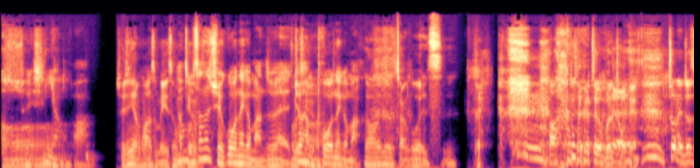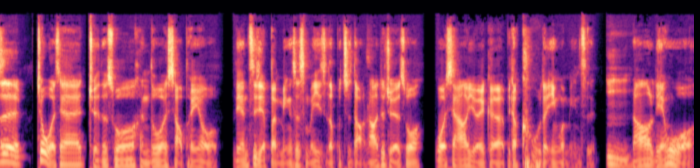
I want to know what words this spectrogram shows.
哦，水性杨花。水性杨花什么意思？我们上次学过那个嘛，对不对？就很破那个嘛，然后就讲过一次。对，好，这个这个不是重点，重点就是，就我现在觉得说，很多小朋友连自己的本名是什么意思都不知道，然后就觉得说我想要有一个比较酷的英文名字，嗯，然后连我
